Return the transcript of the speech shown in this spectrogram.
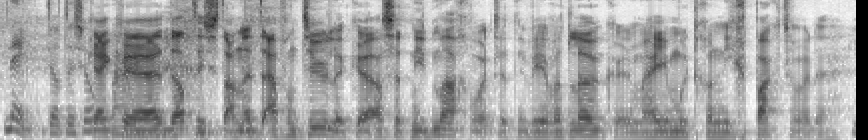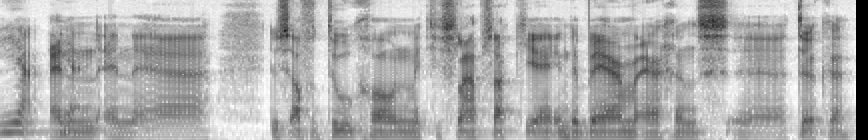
Nee, dat is ook Kijk, uh, dat is dan het avontuurlijke. Als het niet mag, wordt het weer wat leuker. Maar je moet gewoon niet gepakt worden. Ja, en, ja. en uh, dus af en toe gewoon met je slaapzakje in de berm ergens uh, tukken.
